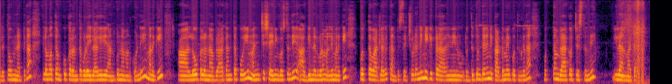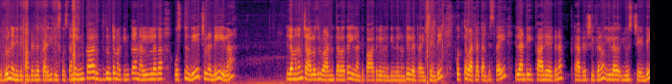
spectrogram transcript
ఇలా తోమినట్టుగా ఇలా మొత్తం కుక్కర్ అంతా కూడా ఇలాగే అనుకున్నాం అనుకోండి మనకి ఆ లోపల ఉన్న బ్లాక్ అంతా పోయి మంచి షైనింగ్ వస్తుంది. ఆ గిన్నెలు కూడా మళ్ళీ మనకి కొత్త వాటిలాగా కనిపిస్తాయి. చూడండి మీకు ఇక్కడ నేను రుద్దుతుంటేనే మీకు అర్థమైపోతుంది కదా. మొత్తం బ్లాక్ వచ్చేస్తుంది. ఇలా అనమాట ఇప్పుడు నేను ఇది కంప్లీట్గా కడిగి తీసుకొస్తాను. ఇంకా రుద్దుతుంటే మనకి ఇంకా నల్లగా వస్తుంది. చూడండి ఇలా. ఇలా మనం చాలా రోజులు వాడిన తర్వాత ఇలాంటి పాతవి ఏమైనా గిన్నెలు ఉంటే ఇలా ట్రై చేయండి. కొత్త వాటిలా కనిపిస్తాయి. ఇలాంటి ఖాళీ అయిపోయిన టాబ్లెట్ షీట్లను ఇలా యూజ్ చేయండి.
